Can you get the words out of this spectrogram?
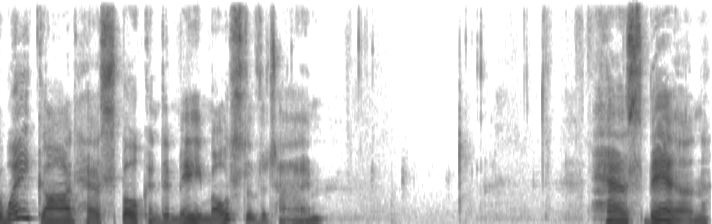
The way God has spoken to me most of the time has been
